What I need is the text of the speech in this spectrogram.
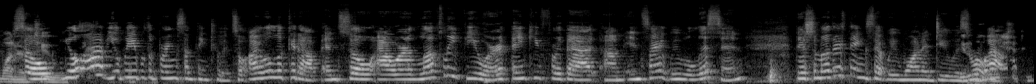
one or So you'll have you'll be able to bring something to it. So I will look it up. And so our lovely viewer, thank you for that um, insight. We will listen. There's some other things that we want to do as You know what well. we should do?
